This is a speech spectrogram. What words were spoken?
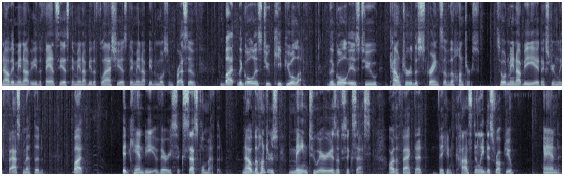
Now, they may not be the fanciest, they may not be the flashiest, they may not be the most impressive, but the goal is to keep you alive. The goal is to counter the strengths of the hunters. So it may not be an extremely fast method, but it can be a very successful method. Now, the hunter's main two areas of success are the fact that they can constantly disrupt you, and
